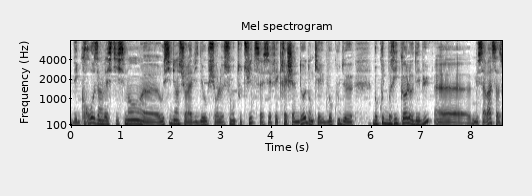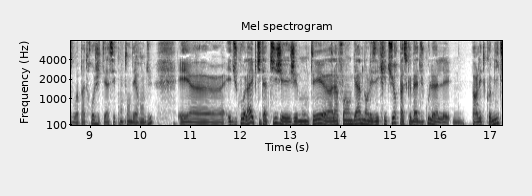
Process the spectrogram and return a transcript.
des gros investissements euh, aussi bien sur la vidéo que sur le son tout de suite. Ça s'est fait crescendo donc il y a eu beaucoup de beaucoup de bricoles au début, mais ça va, ça se voit pas trop. J'étais assez content des rendus. Et, du coup voilà et petit à petit j'ai monté à la fois en gamme dans les écritures parce que bah du coup parler de comics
